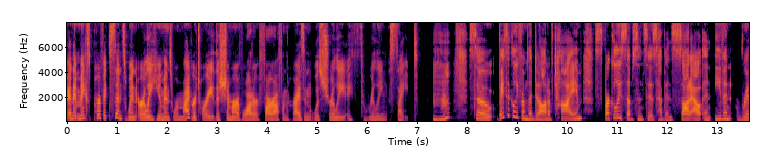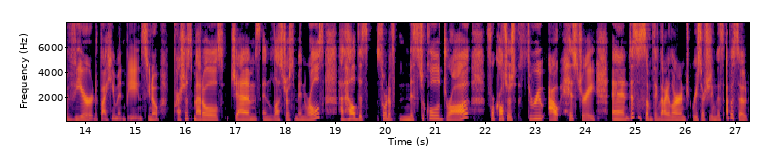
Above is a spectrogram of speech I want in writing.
And it makes perfect sense when early humans were migratory, the shimmer of water far off on the horizon was surely a thrilling sight. Mm-hmm. So basically, from the dawn of time, sparkly substances have been sought out and even revered by human beings. You know, precious metals, gems, and lustrous minerals have held this sort of mystical draw for cultures throughout history. And this is something that I learned researching this episode.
